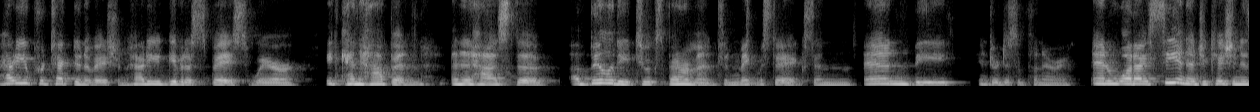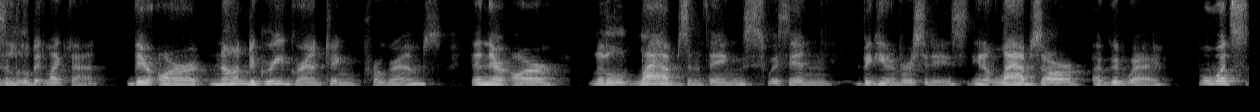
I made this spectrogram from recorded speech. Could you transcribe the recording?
how do you protect innovation? How do you give it a space where it can happen and it has the ability to experiment and make mistakes and and be interdisciplinary. And what I see in education is a little bit like that. There are non-degree granting programs, then there are little labs and things within big universities. You know, labs are a good way. Well, what's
